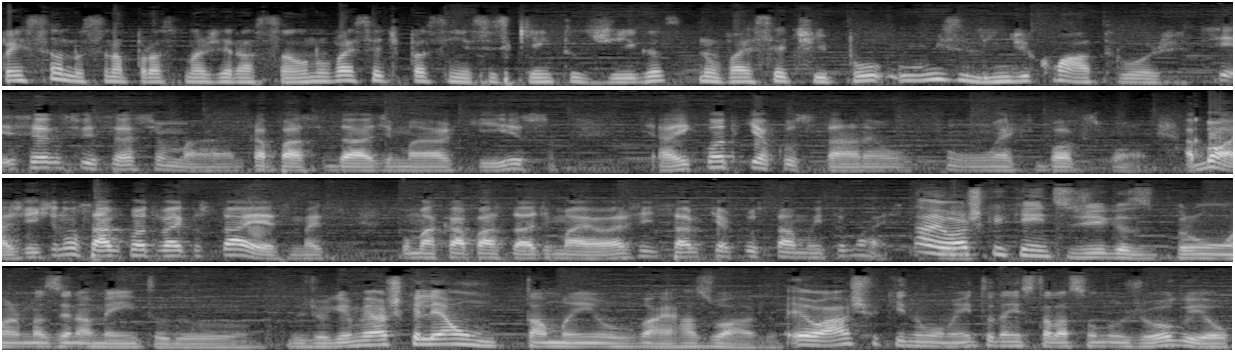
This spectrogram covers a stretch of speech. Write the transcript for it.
pensando se na próxima geração não vai ser tipo assim, esses 500 GB, não vai ser tipo o Slim de 4 hoje. Se, se eles fizessem uma capacidade maior que isso, aí quanto que ia custar, né? Um, um Xbox One? Ah, bom, a gente não sabe quanto vai custar esse, mas com uma capacidade maior a gente sabe que ia custar muito mais. Ah, eu acho que 500 GB para um armazenamento do, do videogame, eu acho que ele é um tamanho vai, razoável. Eu acho que no momento da instalação do jogo, e eu,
